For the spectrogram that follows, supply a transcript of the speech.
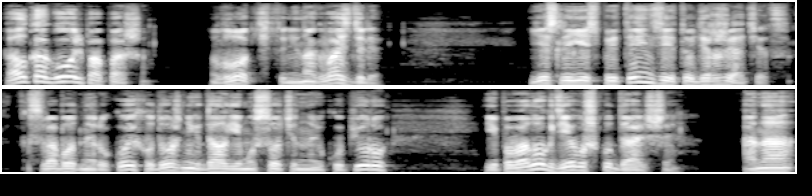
Алкоголь, папаша. В лодке-то не нагваздили. Если есть претензии, то держи, отец. Свободной рукой художник дал ему сотенную купюру и поволок девушку дальше. Она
